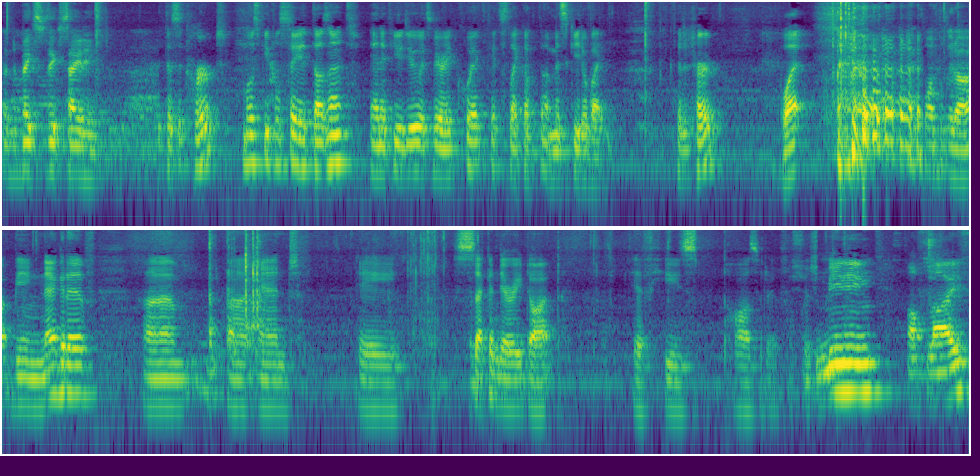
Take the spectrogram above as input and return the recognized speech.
and it makes it exciting. Does it hurt? Most people say it doesn't, and if you do, it's very quick. It's like a, a mosquito bite. Did it hurt? What? One blue dot being negative, um, uh, and a secondary dot if he's positive. Meaning of life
